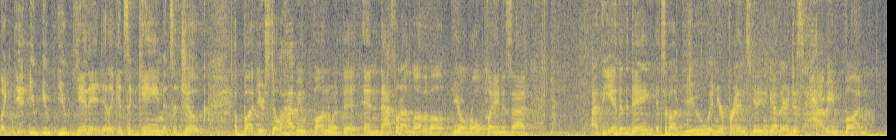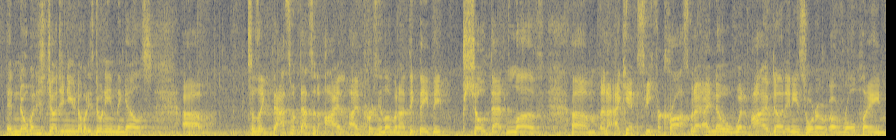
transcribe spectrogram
like it, you you you get it. Like it's a game, it's a joke, but you're still having fun with it, and that's what I love about you know role playing is that at the end of the day, it's about you and your friends getting together and just having fun, and nobody's judging you, nobody's doing anything else. Um, so it's like that's what that's what I, I personally love, and I think they, they showed that love. Um, and I, I can't speak for Cross, but I, I know when I've done any sort of, of role playing,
